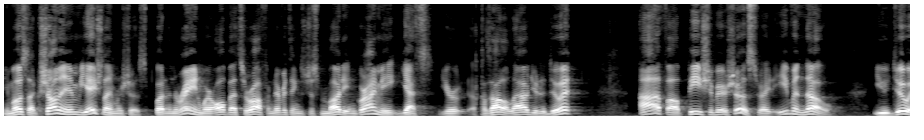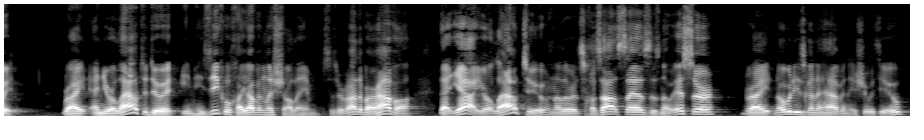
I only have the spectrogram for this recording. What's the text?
Most like shamim. But in the rain, where all bets are off and everything's just muddy and grimy, yes, your chazal allowed you to do it. Afal pi right? Even though you do it, right, and you're allowed to do it, im hiziku chayavin l'shalem. Says Rav Ada bar Ahava that yeah, you're allowed to. In other words, Chazal says there's no isser, right? Nobody's going to have an issue with you,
